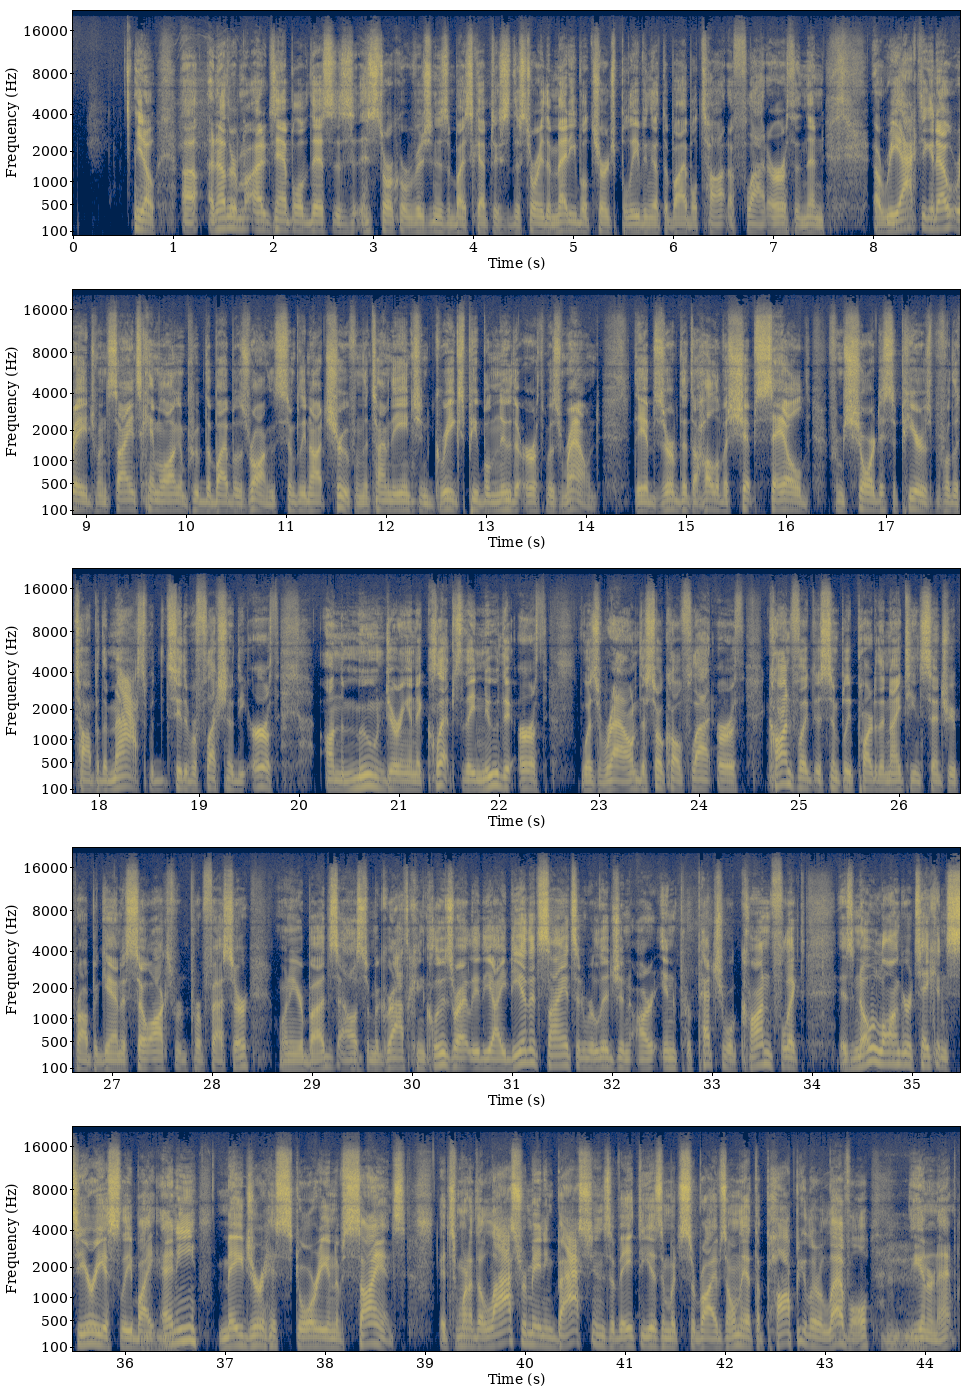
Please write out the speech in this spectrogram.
you know, uh, another example of this is historical revisionism by skeptics. Is the story of the medieval church believing that the Bible taught a flat Earth, and then uh, reacting in outrage when science came along and proved the Bible was wrong. It's simply not true. From the time of the ancient Greeks, people knew the Earth was round. They observed that the hull of a ship sailed from shore disappears before the top of the mast, would see the reflection of the Earth on the moon during an eclipse. They knew the Earth was round. The so-called flat Earth conflict is simply part of the 19th century propaganda. So Oxford professor, one of your buds, Alister McGrath, concludes rightly: the idea that science and religion are in perpetual conflict is no longer taken seriously by mm-hmm. any major historian of science. It's one of the last remaining bastions of atheism, which survives only at the popular level, mm-hmm. the internet.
